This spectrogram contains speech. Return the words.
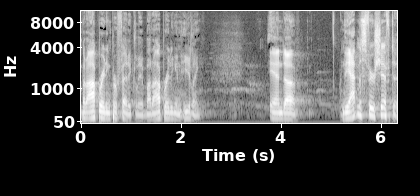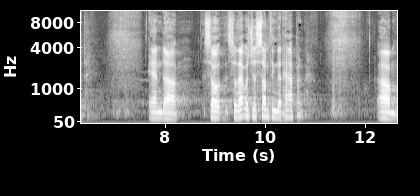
but operating prophetically, about operating in healing. And uh, the atmosphere shifted. And uh, so, so that was just something that happened. Um,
